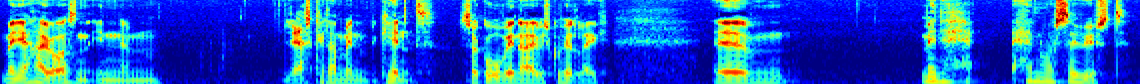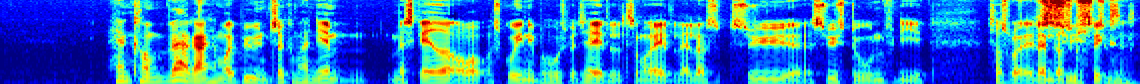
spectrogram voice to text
Men jeg har jo også en... en øhm, lad os kalde ham en bekendt. Så gode venner er vi sgu heller ikke. Øhm, men ha- han var seriøst. Han kom, hver gang han var i byen, så kom han hjem med skader og, og skulle egentlig på hospitalet som regel, eller syge, øh, sygestuen, fordi så skulle et eller andet, der skulle Sygestuen. fikse.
